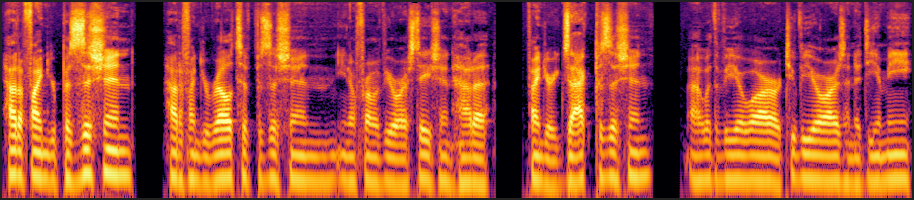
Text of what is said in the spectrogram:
how to find your position, how to find your relative position, you know, from a VOR station, how to find your exact position uh, with a VOR or two VORs and a DME,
